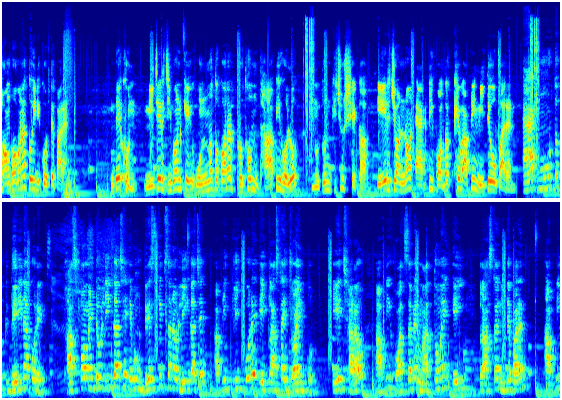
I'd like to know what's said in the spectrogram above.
সম্ভাবনা তৈরি করতে পারেন। দেখুন নিজের জীবনকে উন্নত করার প্রথম ধাপই হলো নতুন কিছু শেখা। এর জন্য একটি পদক্ষেপ আপনি নিতেও পারেন। এক মুহূর্ত দেরি না করে ফার্স্ট কমেন্টেও লিঙ্ক আছে এবং ডেসক্রিপশনেও লিঙ্ক আছে। আপনি ক্লিক করে এই ক্লাসটায় জয়েন করুন। এছাড়াও আপনি হোয়াটসঅ্যাপের মাধ্যমে এই ক্লাসটা নিতে পারেন। আপনি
